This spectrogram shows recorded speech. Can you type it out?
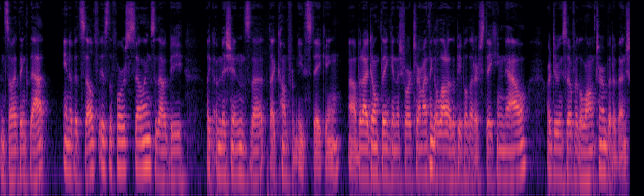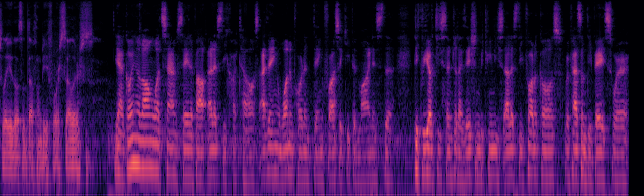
And so I think that in of itself is the forced selling. So that would be like emissions that, that come from ETH staking. Uh, but I don't think in the short term, I think a lot of the people that are staking now are doing so for the long term, but eventually those will definitely be forced sellers. Yeah, going along what Sam said about LSD cartels, I think one important thing for us to keep in mind is the degree of decentralization between these LSD protocols. We've had some debates where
